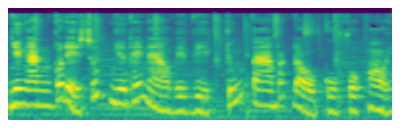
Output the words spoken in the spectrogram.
nhưng anh có đề xuất như thế nào về việc chúng ta bắt đầu cuộc phục hồi?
